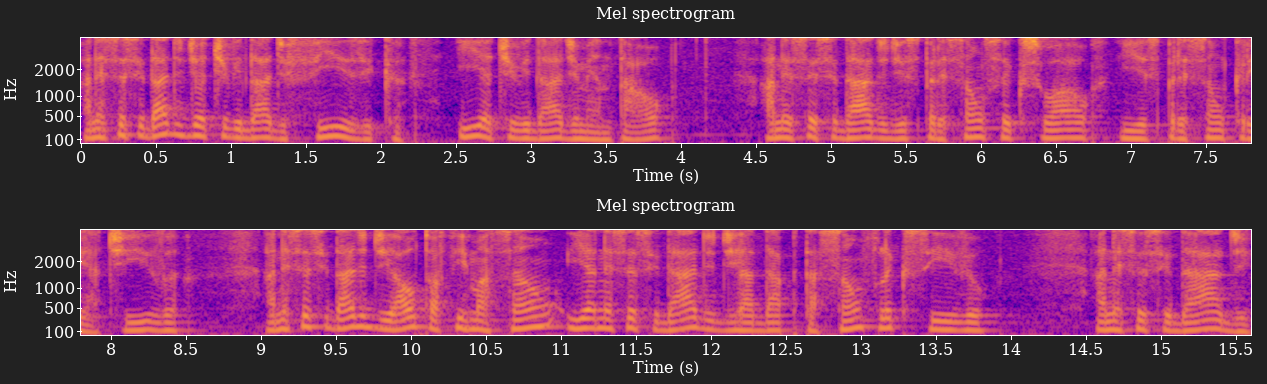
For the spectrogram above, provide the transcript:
a necessidade de atividade física e atividade mental, a necessidade de expressão sexual e expressão criativa, a necessidade de autoafirmação e a necessidade de adaptação flexível, a necessidade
